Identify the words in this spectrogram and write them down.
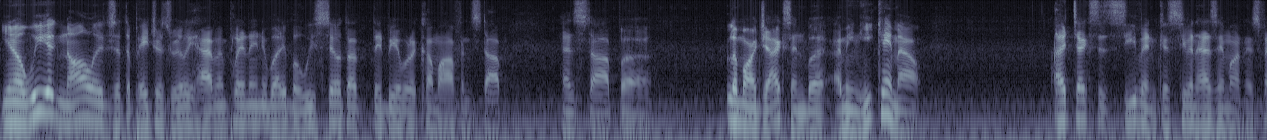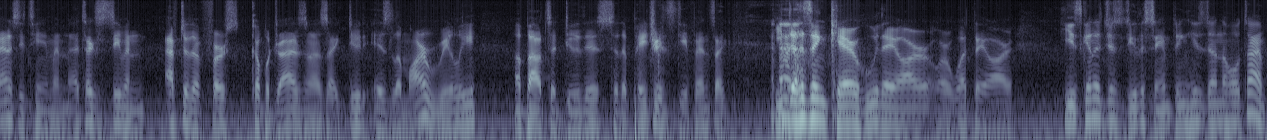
you know, we acknowledge that the Patriots really haven't played anybody, but we still thought they'd be able to come off and stop, and stop uh, Lamar Jackson. But I mean, he came out. I texted Steven because Steven has him on his fantasy team, and I texted Steven after the first couple drives, and I was like, "Dude, is Lamar really about to do this to the Patriots defense. Like he doesn't care who they are or what they are. He's gonna just do the same thing he's done the whole time.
